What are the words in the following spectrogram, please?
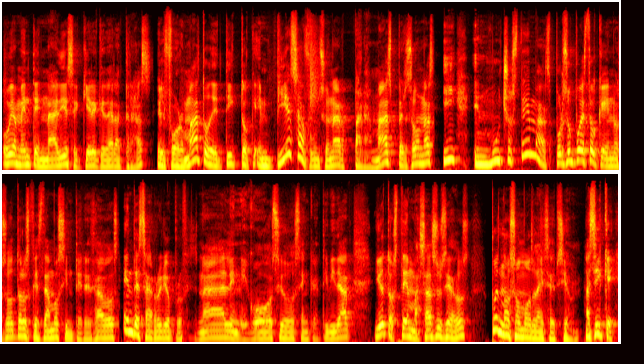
Obviamente nadie se quiere quedar atrás. El formato de TikTok empieza a funcionar para más personas y en muchos temas. Por supuesto que nosotros que estamos interesados en desarrollo profesional, en negocios, en creatividad y otros temas asociados, pues no somos la excepción. Así que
